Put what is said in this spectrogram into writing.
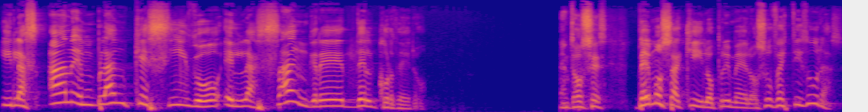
y las han emblanquecido en la sangre del cordero. Entonces, vemos aquí lo primero, sus vestiduras.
